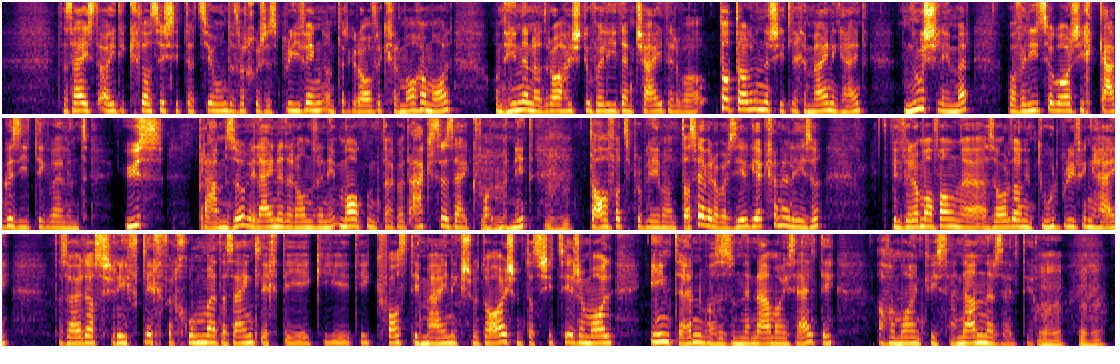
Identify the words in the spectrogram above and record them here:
Das heisst, auch die klassische Situation, du verkaufst ein Briefing und der Grafiker macht mal und hinten dran hast du vielleicht Entscheider, die total unterschiedliche Meinungen haben. Noch schlimmer, die vielleicht sogar sich gegenseitig wollen und uns bremsen, weil einer der andere nicht mag und der geht extra sagt, gefällt mir nicht. Da fängt das Problem an. Das haben wir aber sehr gut lesen, weil wir am Anfang äh, ein Agenturbriefing haben, dass auch das schriftlich verkommen, dass eigentlich die, die, die gefasste Meinung schon da ist und das ist jetzt erst einmal intern, was ein Unternehmen euch sollte, einfach mal einen gewissen Nenner sollte haben.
